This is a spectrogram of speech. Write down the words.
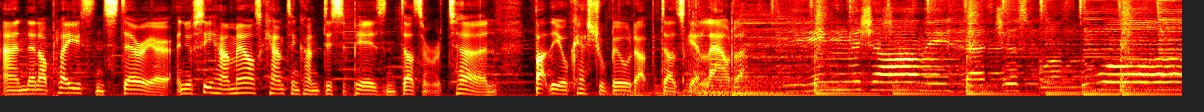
And then I'll play it in stereo, and you'll see how Mal's counting kind of disappears and doesn't return, but the orchestral build up does get louder. The English army had just won the war.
